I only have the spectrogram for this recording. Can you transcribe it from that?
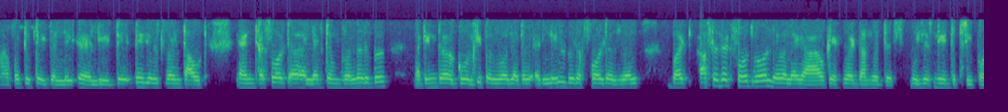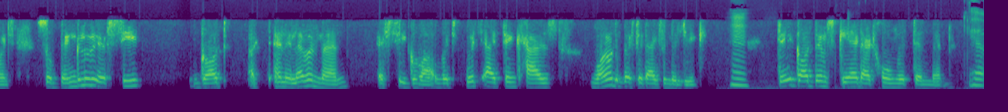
uh, for to take the le- uh, lead, they they just went out, and that's what uh, left them vulnerable. I think the goalkeeper was at a, a little bit of fault as well. But after that fourth goal, they were like, ah, okay, we're done with this. We just need the three points. So Bengaluru FC got a, an 11-man FC Goa, which which I think has one of the best attacks in the league. Hmm. They got them scared at home with 10 men. Yeah.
